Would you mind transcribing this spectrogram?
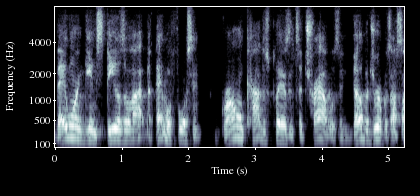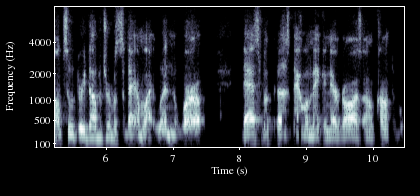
they weren't getting steals a lot, but they were forcing grown college players into travels and double dribbles. I saw two, three double dribbles today. I'm like, what in the world? That's because they were making their guards uncomfortable.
